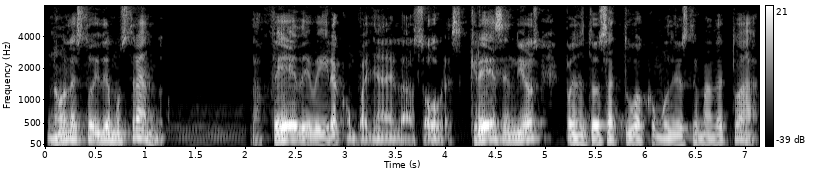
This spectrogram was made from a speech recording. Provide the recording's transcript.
No la estoy demostrando. La fe debe ir acompañada de las obras. ¿Crees en Dios? Pues entonces actúa como Dios te manda actuar.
